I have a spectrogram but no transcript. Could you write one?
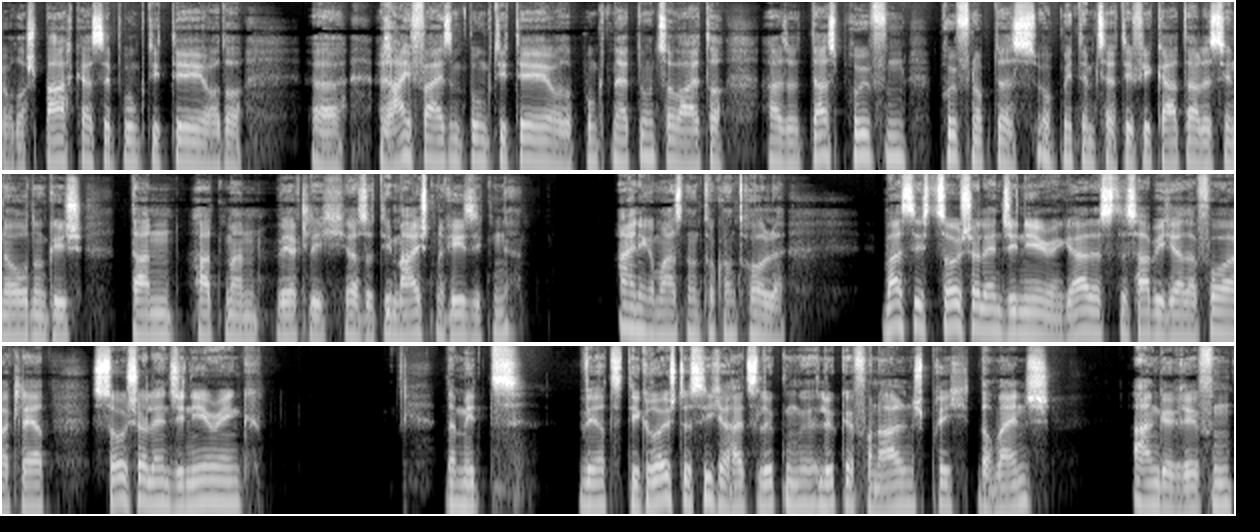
oder sparkasse.it oder äh, Raiffeisen.it oder .net und so weiter. Also das prüfen, prüfen, ob das, ob mit dem Zertifikat alles in Ordnung ist. Dann hat man wirklich also die meisten Risiken einigermaßen unter Kontrolle. Was ist Social Engineering? Ja, das, das habe ich ja davor erklärt. Social Engineering, damit wird die größte Sicherheitslücke von allen, sprich der Mensch, angegriffen.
